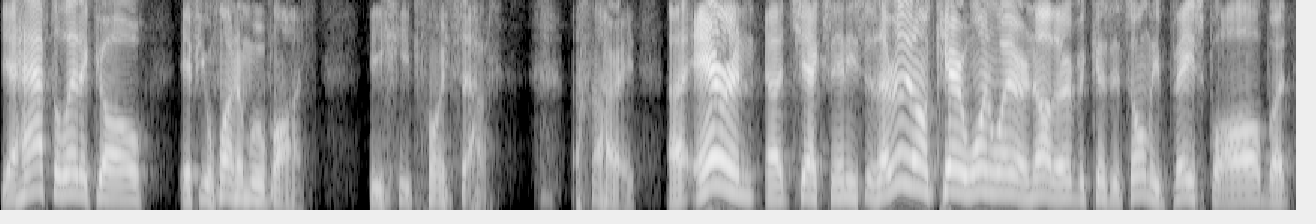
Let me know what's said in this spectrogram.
You have to let it go if you want to move on. He, he points out. All right. Uh, Aaron uh, checks in. He says, I really don't care one way or another because it's only baseball, but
